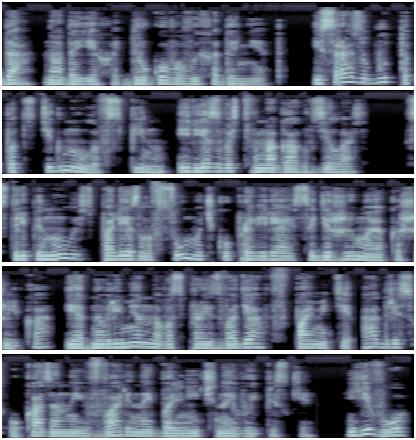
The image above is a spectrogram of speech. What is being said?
Да, надо ехать, другого выхода нет. И сразу будто подстегнула в спину, и резвость в ногах взялась. Встрепенулась, полезла в сумочку, проверяя содержимое кошелька и одновременно воспроизводя в памяти адрес, указанный в вареной больничной выписке. Его,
